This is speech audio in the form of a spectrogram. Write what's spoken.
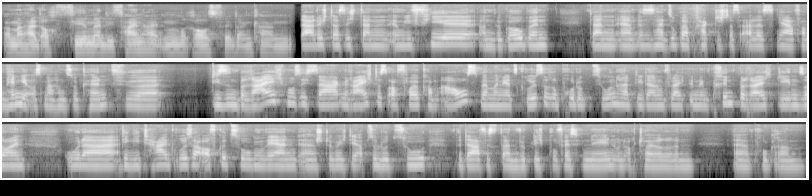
weil man halt auch viel mehr die Feinheiten rausfiltern kann. Dadurch, dass ich dann irgendwie viel on the go bin, dann ähm, ist es halt super praktisch, das alles ja, vom Handy aus machen zu können. Für diesen Bereich, muss ich sagen, reicht es auch vollkommen aus. Wenn man jetzt größere Produktionen hat, die dann vielleicht in den Printbereich gehen sollen oder digital größer aufgezogen werden, äh, stimme ich dir absolut zu, bedarf es dann wirklich professionellen und auch teureren äh, Programmen.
